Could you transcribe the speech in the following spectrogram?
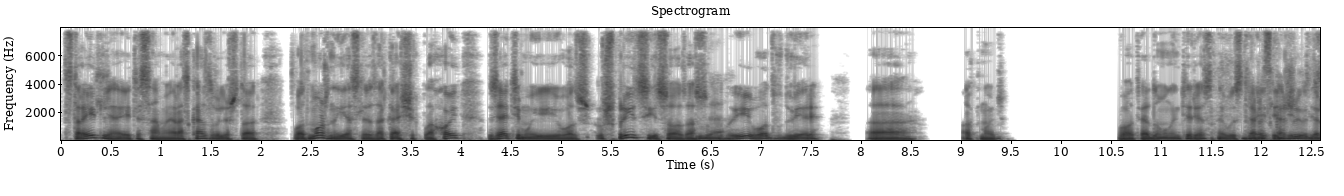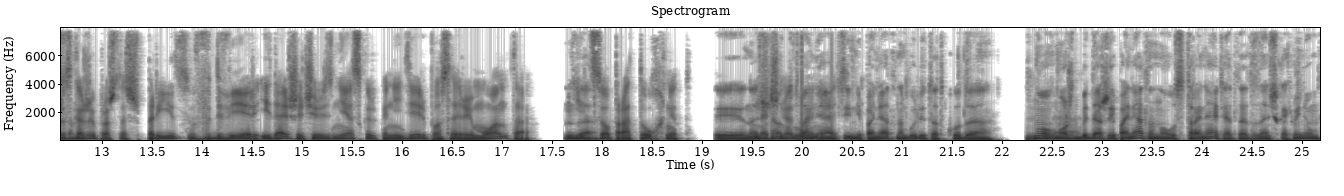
строители эти самые рассказывали, что вот можно, если заказчик плохой, взять ему и вот шприц, яйцо засунуть, Да. и вот в дверь а, окнуть. Вот, я думал, интересно Да выстроить. расскажи, эти- да эти расскажи просто шприц в дверь, и дальше через несколько недель после ремонта Да. яйцо протухнет. И начнет, начнет вонять, вонять. и непонятно будет откуда. Ну, Да. может быть, даже и понятно, но устранять это, это значит, как минимум,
